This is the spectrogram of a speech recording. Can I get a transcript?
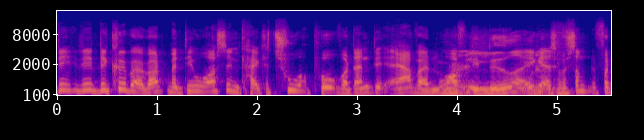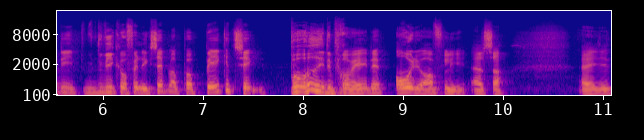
det, det, det køber jeg godt, men det er jo også en karikatur på, hvordan det er at være en Muligvis. offentlig leder. Ikke? Muligvis. Altså, for sådan, fordi vi kan jo finde eksempler på begge ting, både i det private og i det offentlige. Altså, jeg,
